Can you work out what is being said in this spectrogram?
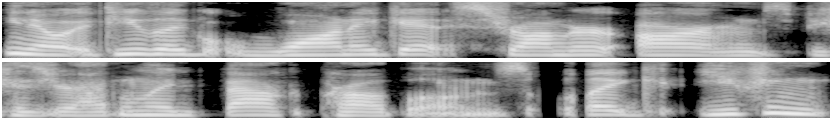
you know, if you like want to get stronger arms because you're having like back problems, like you can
